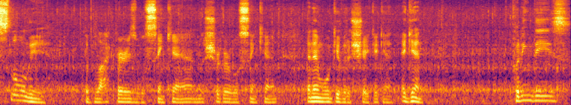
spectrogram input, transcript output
Slowly the blackberries will sink in the sugar will sink in and then we'll give it a shake again. Again putting these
